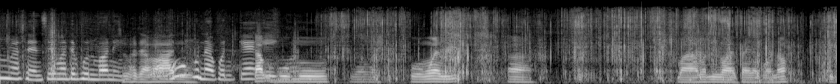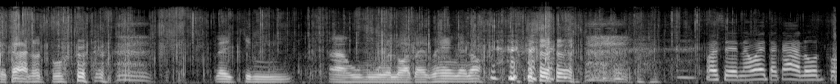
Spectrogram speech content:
มมาเซ็นซื้อมาแต่พุ่นบ่นี่ซื้อมาแต่บ้านนี่โอ้พุ่นน่ะเพิ่นแก้กับเองหูหมูแล้วหูมันอ่ามามันลอยไปแล้วบ่เนาะกิจการรถปู ได้กินอ่าหูหมูแล้วลอยไปบ่แห้งได้เนาะ มาเซ็นเอาไว้ตะกร้ารถบ่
